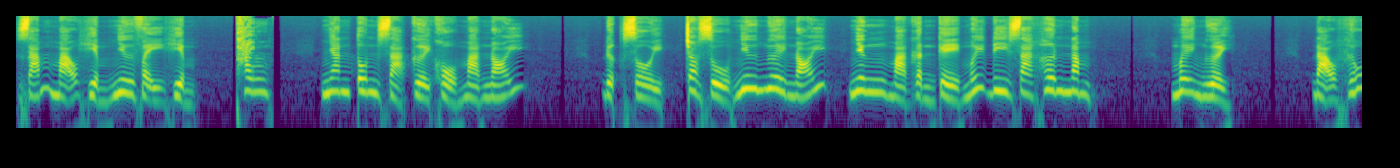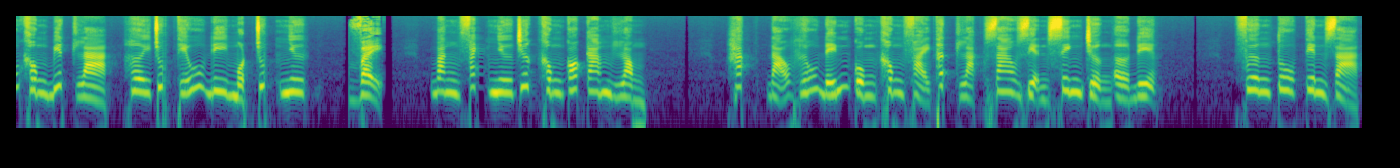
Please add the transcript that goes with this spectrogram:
dám mạo hiểm như vậy hiểm. Thanh. Nhan tôn giả cười khổ mà nói. Được rồi, cho dù như ngươi nói, nhưng mà gần kể mới đi ra hơn năm. Mươi người. Đạo hữu không biết là hơi chút thiếu đi một chút như vậy. Băng phách như trước không có cam lòng. Hắc đảo hữu đến cùng không phải thất lạc giao diện sinh trưởng ở địa. Phương tu tiên giả,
